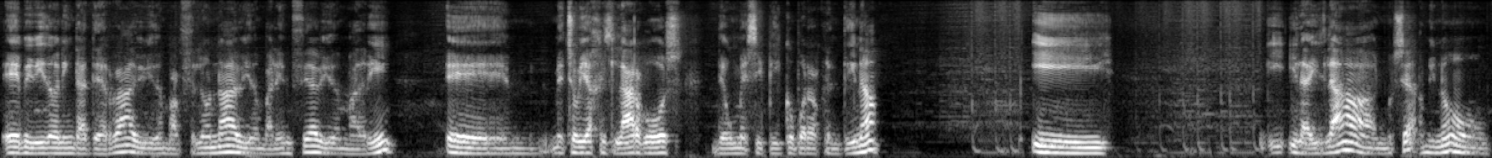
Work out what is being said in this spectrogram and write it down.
He vivido en Inglaterra, he vivido en Barcelona, he vivido en Valencia, he vivido en Madrid. Eh, me he hecho viajes largos de un mes y pico por Argentina. Y, y, la isla, no sé, a mí no...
